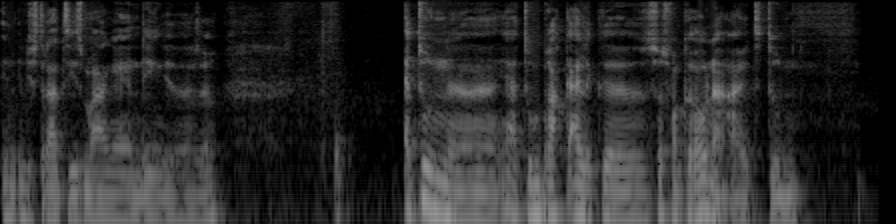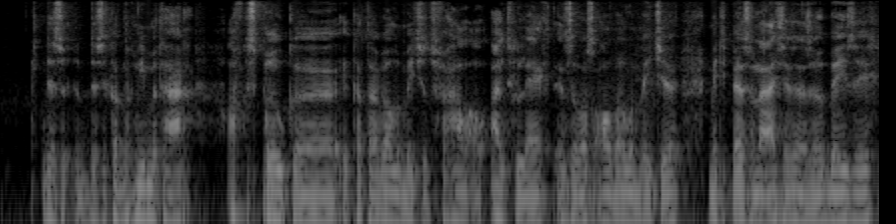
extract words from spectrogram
in illustraties maken en dingen en zo. En toen, eh, ja, toen brak eigenlijk eh, een soort van corona uit toen. Dus, dus ik had nog niet met haar afgesproken. Ik had haar wel een beetje het verhaal al uitgelegd. En ze was al wel een beetje met die personages en zo bezig.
